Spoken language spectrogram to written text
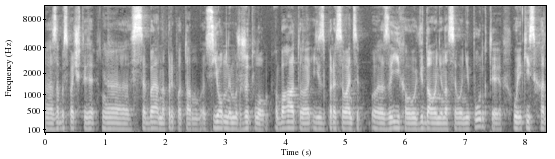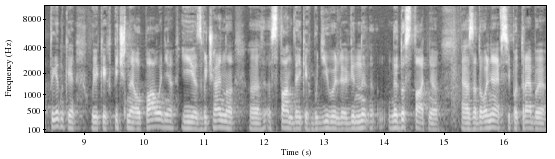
е, забезпечити е, себе, наприклад, там зйомним житлом. Багато із переселенців е, заїхало у віддалені населені пункти, у якісь хатинки, у яких пічне опалення, і звичайно, стан деяких будівель він не- недостатньо задовольняє всі потреби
